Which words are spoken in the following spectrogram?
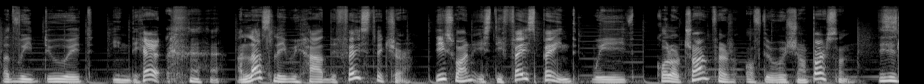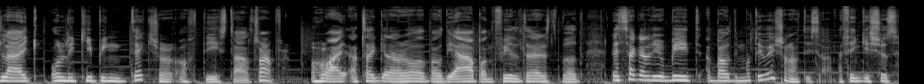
but we do it in the hair. and lastly, we have the face texture. This one is the face paint with color transfer of the original person. This is like only keeping the texture of the style transfer. Alright, I talked a lot about the app and filters, but let's talk a little bit about the motivation of this app. I think it's just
